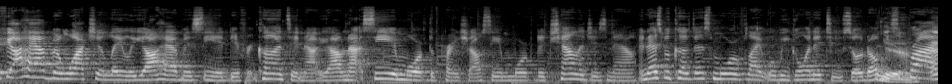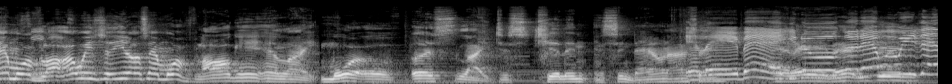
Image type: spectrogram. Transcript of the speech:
if y'all have been watching lately, y'all have been seeing different content now. Y'all not seeing more of the pranks. Y'all seeing more of the challenges now. And that's because that's more of like what we going into. So don't be Yeah, surprised. and more vlog. Always, you know what I'm saying? More vlogging and like more of us like just chilling and sitting down. I And say. lay back, you know, that's what we just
